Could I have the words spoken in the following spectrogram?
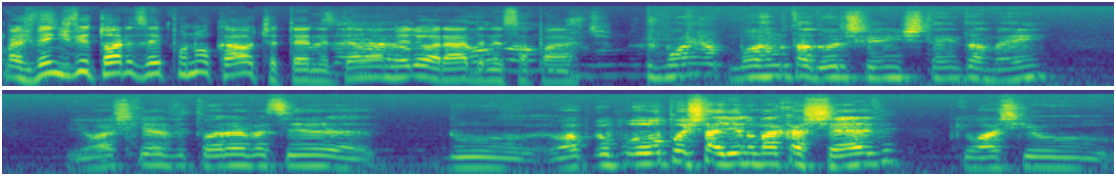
Mas vem de vitórias aí por nocaute até, né? Tem uma é, melhorada é um, nessa é um parte. Um dos bons, bons lutadores que a gente tem também. Eu acho que a vitória vai ser do. Eu, eu, eu apostaria no Makachev, porque eu acho que o,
